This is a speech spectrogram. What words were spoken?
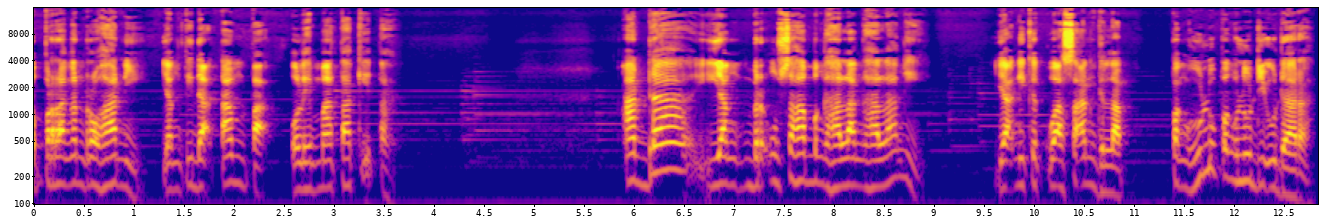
peperangan rohani yang tidak tampak oleh mata kita. Ada yang berusaha menghalang-halangi, yakni kekuasaan gelap, penghulu-penghulu di udara.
